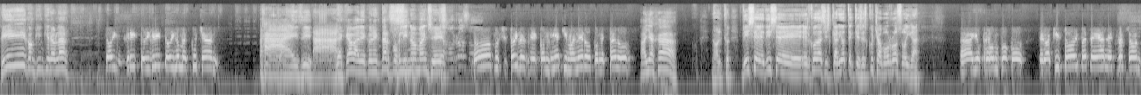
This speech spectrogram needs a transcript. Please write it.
Sí, ¿con quién quiere hablar? Estoy grito y grito y no me escuchan. Ay, sí. Se acaba de conectar Poli, no manche. No, pues estoy desde con Iñaki Manero conectado. Ay, ajá. No, el co- dice, dice el Judas Iscariote que se escucha borroso, oiga. Ah, yo creo un poco, pero aquí estoy, Pepe, Alex, Edson.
